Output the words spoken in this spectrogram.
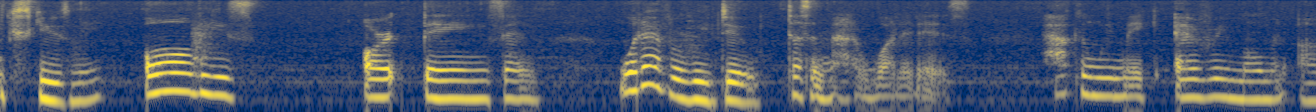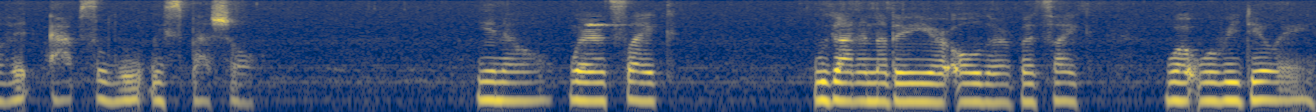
excuse me, all these art things and whatever we do, doesn't matter what it is, how can we make every moment of it absolutely special? You know, where it's like we got another year older, but it's like, what were we doing?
